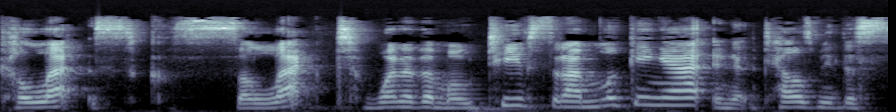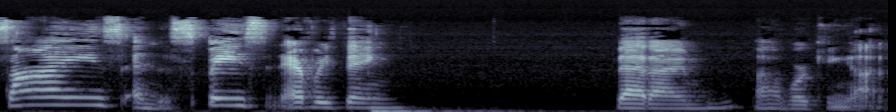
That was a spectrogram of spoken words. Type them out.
collect, select one of the motifs that I'm looking at, and it tells me the size and the space and everything that I'm uh, working on.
